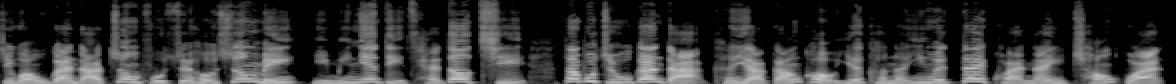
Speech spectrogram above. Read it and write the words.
尽管乌干达政府随后声明，以明年底才到期，但不止乌干达，肯亚港口也可能因为贷款难以偿还，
